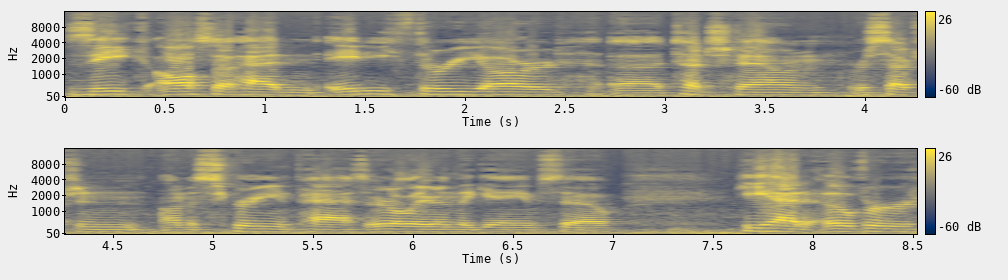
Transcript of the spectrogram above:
Zeke also had an 83 yard uh, touchdown reception on a screen pass earlier in the game, so he had over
